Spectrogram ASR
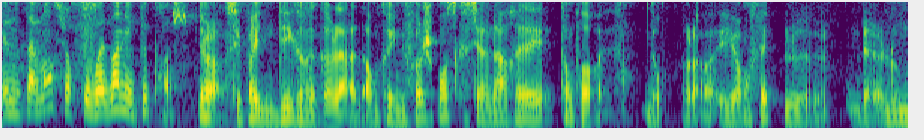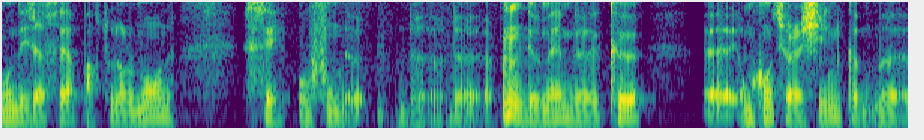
et notamment sur ses voisins les plus proches? Alors, ce n'est pas une dégringolade. Encore une fois, je pense que c'est un arrêt temporaire. Donc, voilà. Et en fait, le, le, monde des affaires partout dans le monde, c'est au fond de, de, de même que on compte sur la Chine comme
